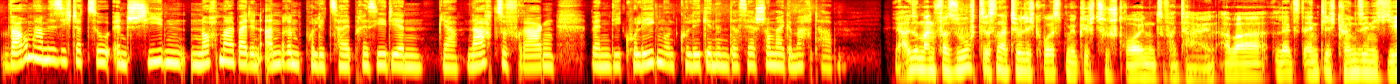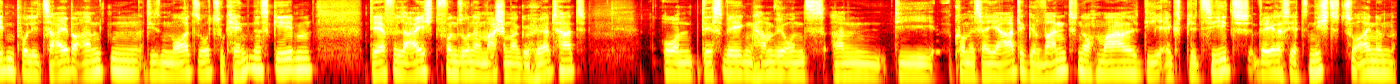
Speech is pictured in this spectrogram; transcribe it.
Warum haben Sie sich dazu entschieden, nochmal bei den anderen Polizeipräsidien ja, nachzufragen, wenn die Kollegen und Kolleginnen das ja schon mal gemacht haben? Ja, also man versucht es natürlich größtmöglich zu streuen und zu verteilen. Aber letztendlich können Sie nicht jedem Polizeibeamten diesen Mord so zur Kenntnis geben, der vielleicht von so einer Masche mal gehört hat. Und deswegen haben wir uns an die Kommissariate gewandt nochmal, die explizit, wäre es jetzt nicht zu einem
